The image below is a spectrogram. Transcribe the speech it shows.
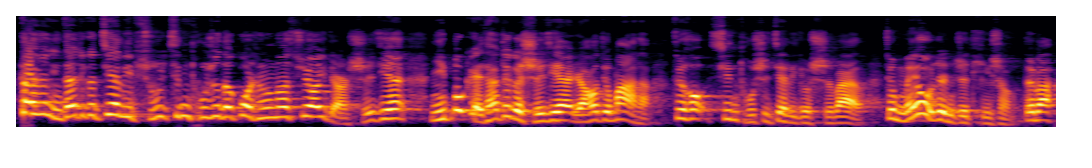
但是你在这个建立新图式的过程中呢，需要一点时间。你不给他这个时间，然后就骂他，最后新图式建立就失败了，就没有认知提升，对吧？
